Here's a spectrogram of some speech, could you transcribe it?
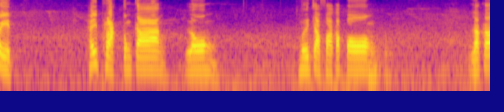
ปิด ให้ผลักตรงกลางลง มือจับฝากระโปรง แล้วก็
